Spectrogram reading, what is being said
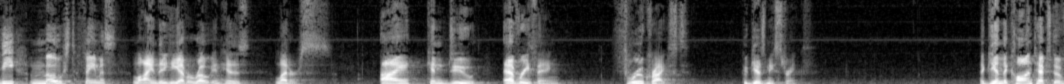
the most famous line that he ever wrote in his letters I can do everything through Christ who gives me strength. Again, the context of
